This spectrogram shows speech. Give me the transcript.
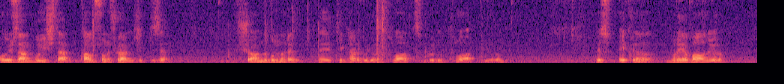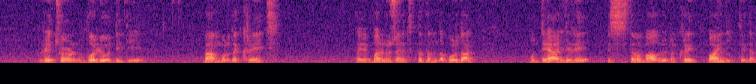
O yüzden bu işlem tam sonuç vermeyecek bize. Şu anda bunları e, tekrar bölüyorum. Float bölü float diyorum. Ve ekranı buraya bağlıyorum. Return value dediği ben burada create e, barın üzerine tıkladığımda buradan bu değerleri bir sisteme bağlıyordum. Create binding dedim.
